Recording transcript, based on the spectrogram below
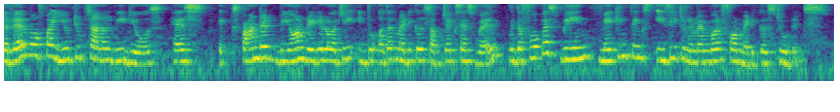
the realm of my YouTube channel videos has expanded beyond radiology into other medical subjects as well, with the focus being making things easy to remember for medical students.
